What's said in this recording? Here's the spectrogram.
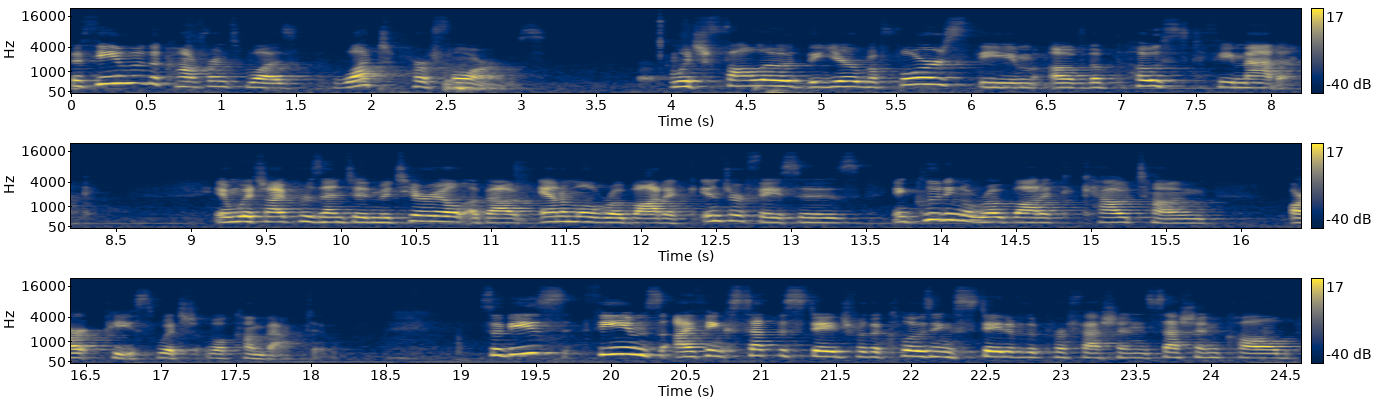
The theme of the conference was What Performs, which followed the year before's theme of the post thematic, in which I presented material about animal robotic interfaces, including a robotic cow tongue art piece, which we'll come back to. So these themes, I think, set the stage for the closing State of the Profession session called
